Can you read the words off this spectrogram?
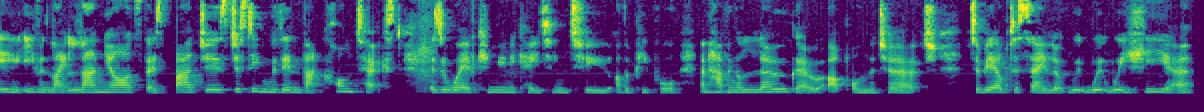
even like lanyards, there's badges, just even within that context as a way of communicating to other people and having a logo up on the church to be able to say, look, we, we, we're here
